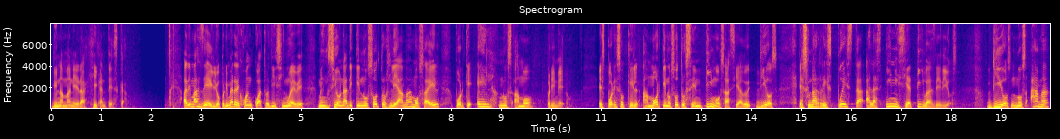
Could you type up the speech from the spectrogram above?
de una manera gigantesca. Además de ello, 1 de Juan 4:19 menciona de que nosotros le amamos a Él porque Él nos amó primero. Es por eso que el amor que nosotros sentimos hacia Dios es una respuesta a las iniciativas de Dios. Dios nos ama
